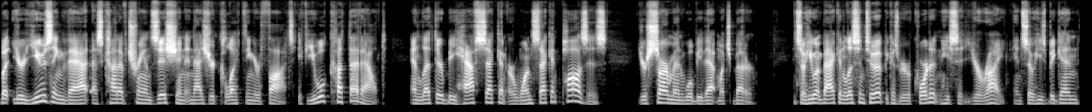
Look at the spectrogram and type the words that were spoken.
but you're using that as kind of transition and as you're collecting your thoughts. If you will cut that out and let there be half second or one second pauses, your sermon will be that much better. And so he went back and listened to it because we recorded it and he said, You're right. And so he's begun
